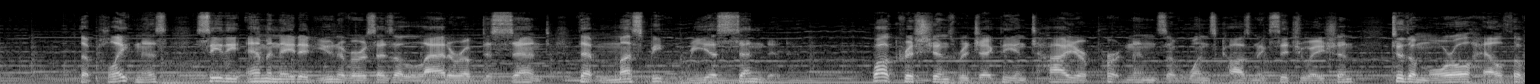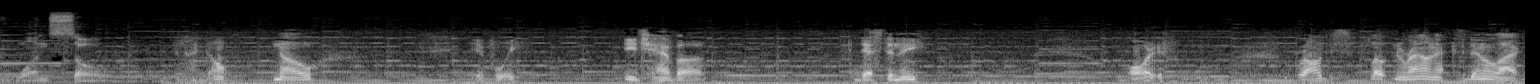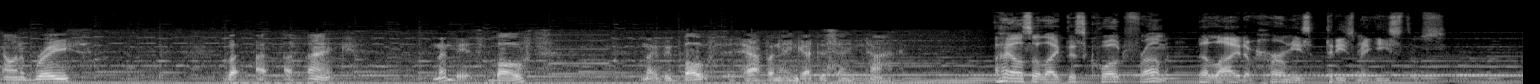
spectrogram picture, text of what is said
The Platonists see the emanated universe as a ladder of descent that must be reascended, while Christians reject the entire pertinence of one's cosmic situation to the moral health of one's soul. I don't know if we each have a destiny. Or if we're all just floating around accidental like on a breeze. But I, I think maybe it's both. Maybe both is happening at the same time. I also like this quote from The Light of Hermes Trismegistus.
